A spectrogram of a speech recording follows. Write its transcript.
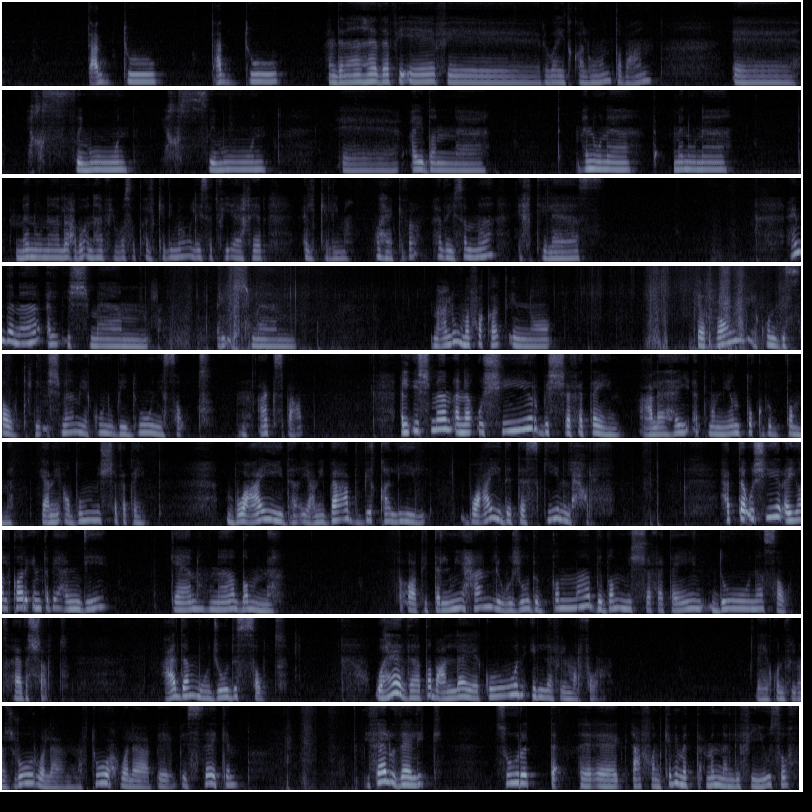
تعدوا تعدوا عندنا هذا في إيه؟ في رواية قالون طبعا. إيه يخصمون يخص يخصمون آه، أيضا تأمننا تأمننا تأمننا لاحظوا أنها في وسط الكلمة وليست في آخر الكلمة وهكذا. هذا يسمى اختلاس. عندنا الإشمام الإشمام. معلومة فقط إنه الروم يكون بالصوت الإشمام يكون بدون صوت. عكس بعض. الإشمام أنا أشير بالشفتين على هيئة من ينطق بالضمة يعني أضم الشفتين. بعيدة يعني بعد بقليل. بعيدة تسكين الحرف. حتى أشير أيها القارئ انتبه عندي. كان هنا ضمة. فأعطي تلميحا لوجود الضمة بضم الشفتين دون صوت هذا الشرط. عدم وجود الصوت. وهذا طبعا لا يكون إلا في المرفوع. لا يكون في المجرور ولا المفتوح ولا بالساكن. مثال ذلك سورة عفوا كلمة تأمنا اللي في يوسف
